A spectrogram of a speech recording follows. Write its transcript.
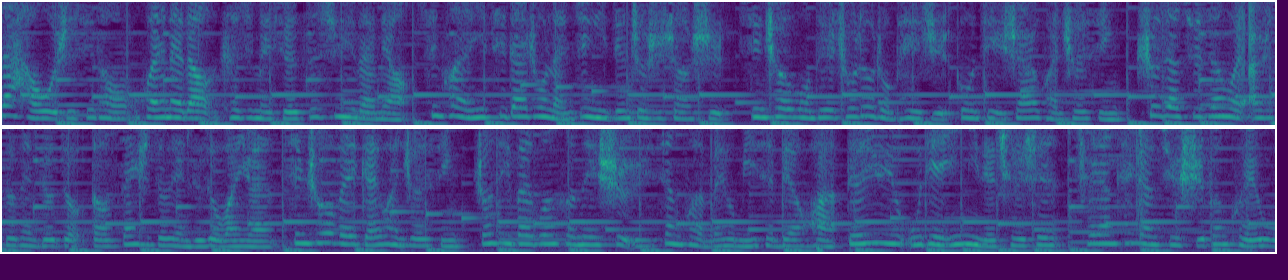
大家好，我是西彤，欢迎来到科技美学资讯一百秒。新款一汽大众揽境已经正式上市，新车共推出六种配置，共计十二款车型，售价区间为二十九点九九到三十九点九九万元。新车为改款车型，整体外观和内饰与现款没有明显变化。得益于五点一米的车身，车辆看上去十分魁梧，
